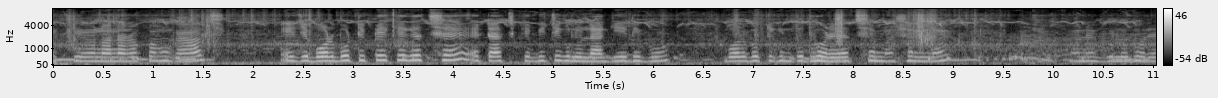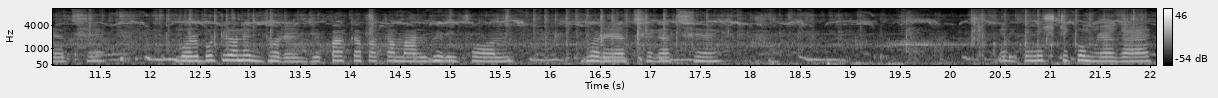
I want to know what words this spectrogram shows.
এদিকেও নানা রকম গাছ। এই যে বরবটি পেকে গেছে, এটা আজকে বিচিগুলো লাগিয়ে দিব। বরবটি কিন্তু ধরে আছে মাসাল্লাহ অনেকগুলো ধরে আছে। বরবটি অনেক ধরে যে পাকা পাকা মালভেরি ফল ধরে আছে গাছে। এদিকে মিষ্টি কুমড়া গাছ,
